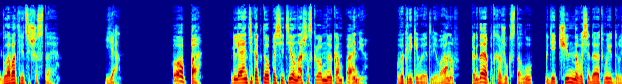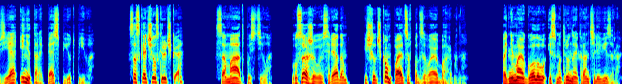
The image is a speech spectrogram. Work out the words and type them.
Глава 36. Ян. «Опа! Гляньте, как кто посетил нашу скромную компанию!» — выкрикивает Ливанов, когда я подхожу к столу, где чинно выседают мои друзья и, не торопясь, пьют пиво. Соскочил с крючка? Сама отпустила. Усаживаюсь рядом и щелчком пальцев подзываю бармена. Поднимаю голову и смотрю на экран телевизора.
